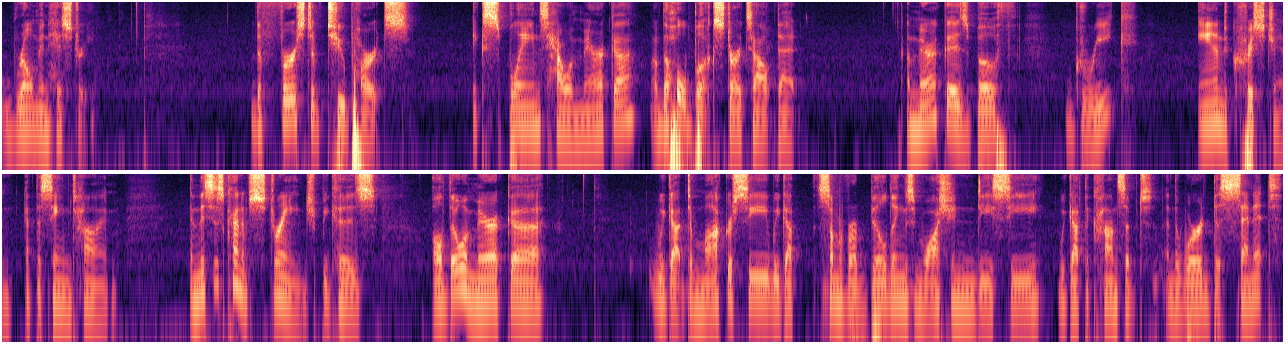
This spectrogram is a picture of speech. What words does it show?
Roman history. The first of two parts explains how America, the whole book starts out that America is both Greek and Christian at the same time. And this is kind of strange because although America we got democracy, we got some of our buildings in Washington D.C., we got the concept and the word the Senate,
